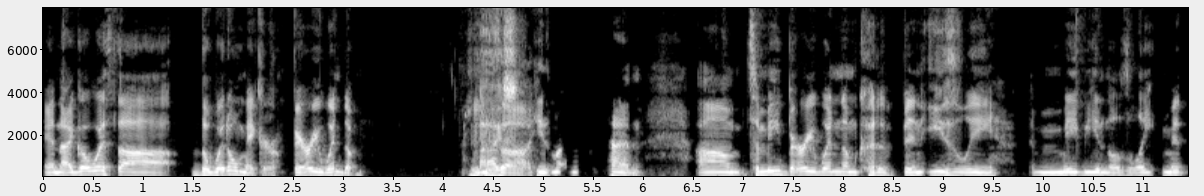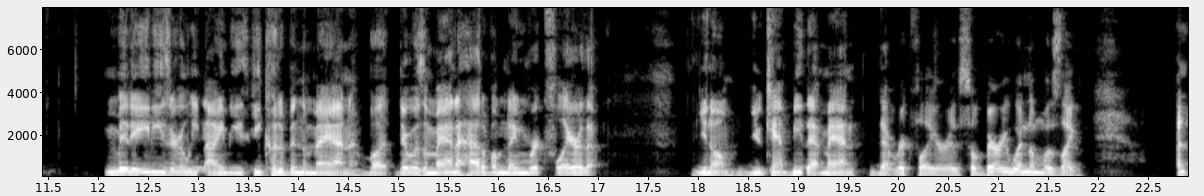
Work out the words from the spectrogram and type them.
And I go with uh, the Widowmaker, Barry Windham. He's, nice. uh, he's my 10. Um, to me, Barry Windham could have been easily, maybe in those late mid mid 80s, early 90s, he could have been the man. But there was a man ahead of him named Ric Flair that, you know, you can't be that man that Ric Flair is. So Barry Windham was like an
